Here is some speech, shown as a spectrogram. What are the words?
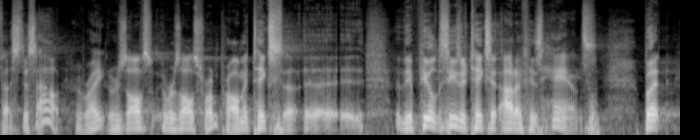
Festus out, right? It resolves, it resolves one problem. It takes, uh, uh, the appeal to Caesar takes it out of his hands. But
